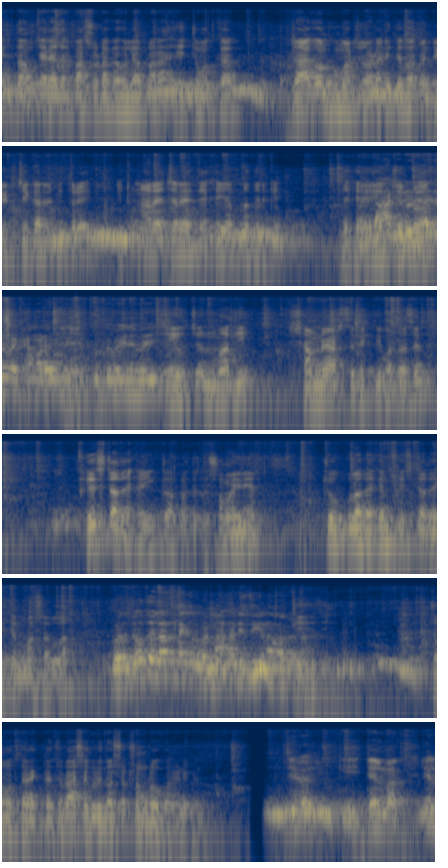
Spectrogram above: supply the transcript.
একদম চার হাজার পাঁচশো টাকা হলে আপনারা এই চমৎকার ড্রাগন হুমার জোড়াটা নিতে পারবেন রেড চেকারের ভিতরে। একটু নাড়ায় চাড়ায় দেখাই আপনাদেরকে। দেখেন এই হচ্ছে এই হচ্ছেন মাদি সামনে আসছে দেখতে পাচ্ছেন। ফেসটা দেখাই একটু আপনাদেরকে সময় নিয়ে। চোখগুলা দেখেন ফেসটা দেখেন মাসাল্লাহ যত লাল না মাথা নিচ জি জি। চমৎকার একটা জোড়া আশা করি দর্শক সংগ্রহ করে নেবেন। জি ভাই। কি টেলমার্ক টেল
